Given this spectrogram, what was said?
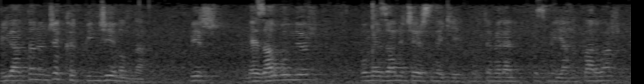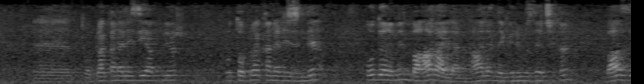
Milattan önce 40 binci yılında bir mezar bulunuyor. Bu mezarın içerisindeki muhtemelen kısmi yanıklar var. E, toprak analizi yapılıyor. Bu toprak analizinde o dönemin bahar aylarında halen de günümüzde çıkan bazı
